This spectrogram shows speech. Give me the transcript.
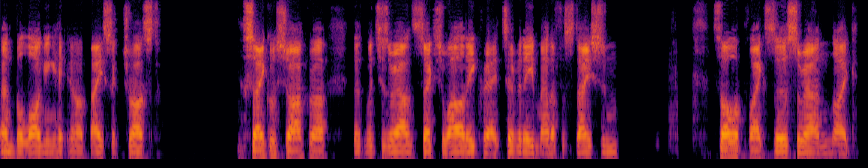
and belonging, uh, basic trust. Sacral chakra, that which is around sexuality, creativity, manifestation. Solar plexus around like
